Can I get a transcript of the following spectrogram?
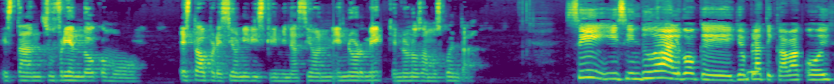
están sufriendo como esta opresión y discriminación enorme que no nos damos cuenta. Sí, y sin duda algo que yo platicaba hoy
